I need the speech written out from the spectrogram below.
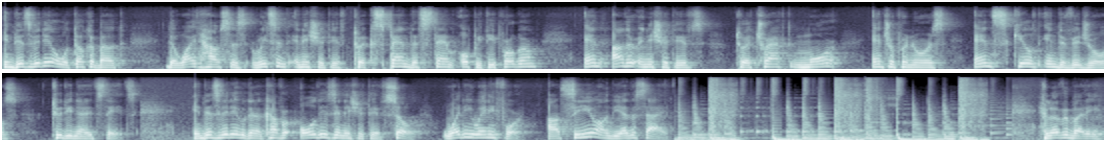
In this video, we'll talk about the White House's recent initiative to expand the STEM OPT program and other initiatives to attract more entrepreneurs and skilled individuals to the United States. In this video, we're going to cover all these initiatives. So, what are you waiting for? I'll see you on the other side. Hello, everybody,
